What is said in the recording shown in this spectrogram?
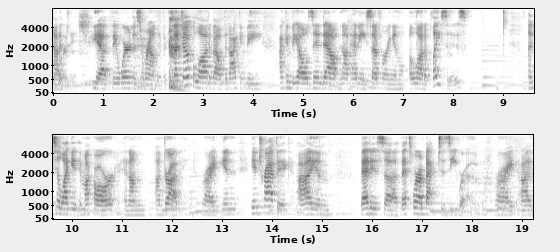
awareness. I, yeah the awareness around it because i joke a lot about that i can be I can be all zenned out and not have any suffering in a lot of places until I get in my car and I'm I'm driving right? In in traffic I am that is uh, that's where I'm back to zero right? I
